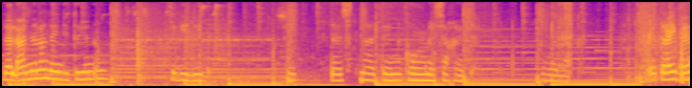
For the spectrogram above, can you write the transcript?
Dalaan na lang dahil dito yan oh. Sa gilid. Test natin kung may sakit. Wala. Eh, try be.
